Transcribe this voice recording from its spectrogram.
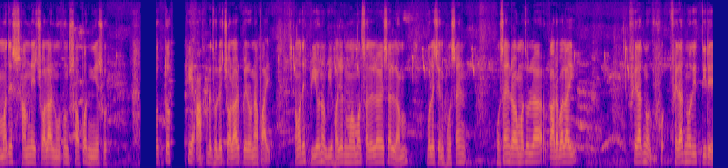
আমাদের সামনে চলা নতুন শপথ নিয়ে সত্য সত্যকে আঁকড়ে ধরে চলার প্রেরণা পায়। আমাদের প্রিয় নবী হজরত মোহাম্মদ সাল্লাহ সাল্লাম বলেছেন হোসেন হোসাইন রহমতুল্লাহ কারবালাই ফেরাত ফেরাত নদীর তীরে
